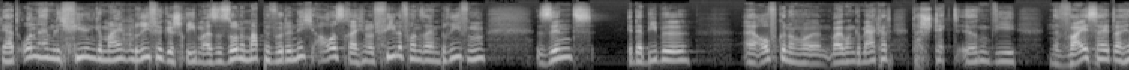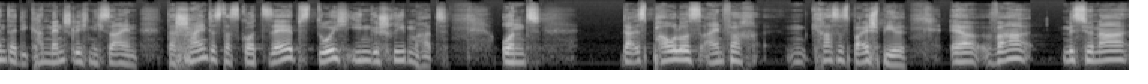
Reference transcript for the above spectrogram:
Der hat unheimlich vielen Gemeinden Briefe geschrieben. Also so eine Mappe würde nicht ausreichen und viele von seinen Briefen sind in der Bibel äh, aufgenommen, weil man gemerkt hat, da steckt irgendwie eine Weisheit dahinter, die kann menschlich nicht sein. Da scheint es, dass Gott selbst durch ihn geschrieben hat. Und da ist Paulus einfach ein krasses Beispiel. Er war Missionar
